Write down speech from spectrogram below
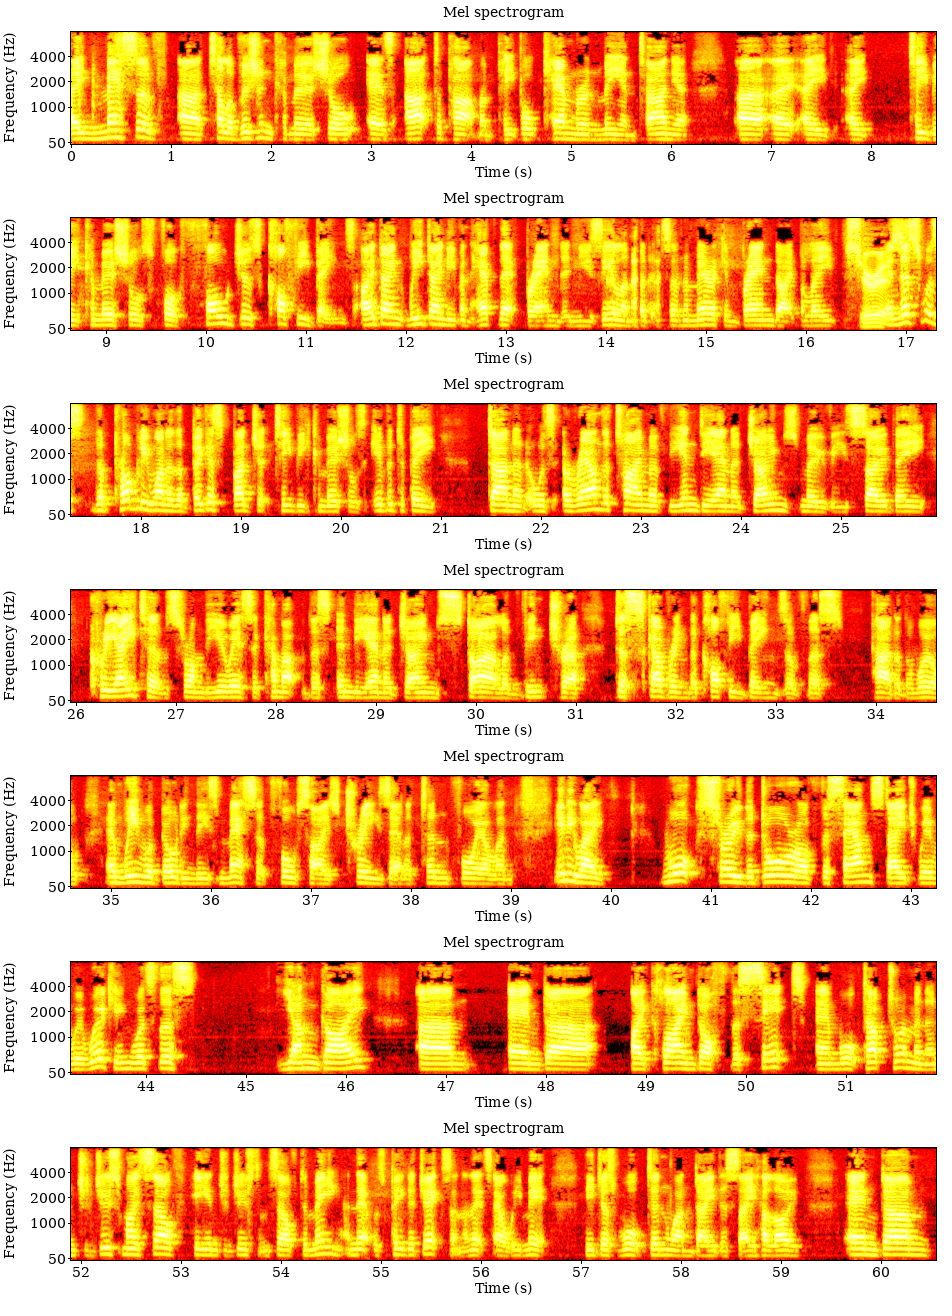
a massive uh, television commercial as art department people, Cameron, me, and Tania, uh, a, a, a TV commercials for Folgers coffee beans. I don't, we don't even have that brand in New Zealand, but it's an American brand, I believe. Sure is. And this was the probably one of the biggest budget TV commercials ever to be done. And it was around the time of the Indiana Jones movies. So the creatives from the US had come up with this Indiana Jones style adventure, discovering the coffee beans of this part of the world. And we were building these massive full size trees out of tin foil. And anyway, walked through the door of the soundstage where we're working was this young guy. Um, and uh, I climbed off the set and walked up to him and introduced myself. He introduced himself to me, and that was Peter Jackson, and that's how we met. He just walked in one day to say hello, and um,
